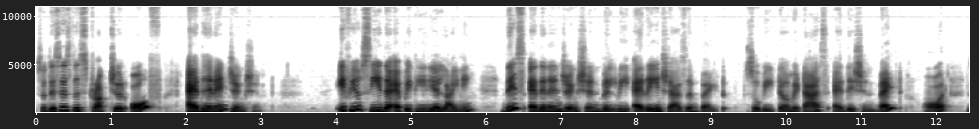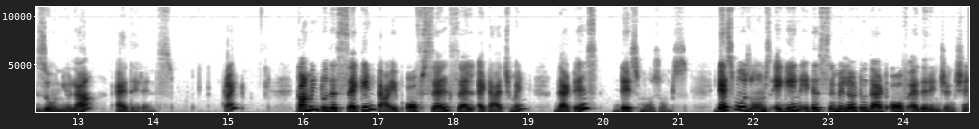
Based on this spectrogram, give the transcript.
So this is the structure of adherent junction. If you see the epithelial lining, this adherent junction will be arranged as a belt. So we term it as adhesion belt or zonula adherens, right? Coming to the second type of cell-cell attachment that is desmosomes. Desmosomes again it is similar to that of adherent junction.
